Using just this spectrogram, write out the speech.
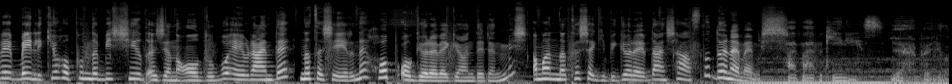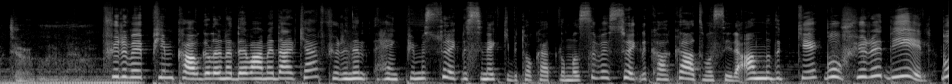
Ve belli ki Hop'un da bir SHIELD ajanı olduğu bu evrende Natasha yerine Hop o göreve gönderilmiş. Ama Natasha gibi görevden şanslı dönememiş. Bye bye bikinis. Yeah, I bet you look terrible in now. Fury ve Pym kavgalarına devam ederken Fury'nin Hank Pym'i sürekli sinek gibi tokatlaması ve sürekli kahkaha atmasıyla anladık ki bu Fury değil. Bu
